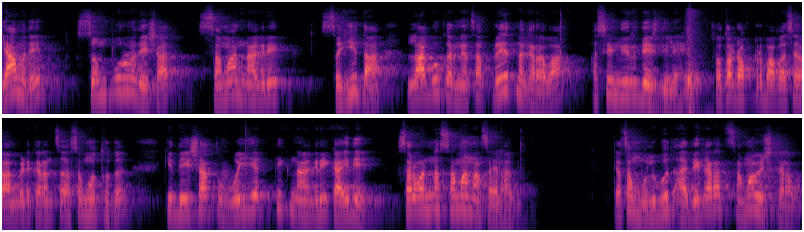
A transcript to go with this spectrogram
यामध्ये संपूर्ण देशात समान नागरिक संहिता लागू करण्याचा प्रयत्न करावा असे निर्देश दिले आहेत. स्वतः डॉक्टर बाबासाहेब आंबेडकरांचं असं मत होतं की देशात वैयक्तिक नागरी कायदे सर्वांना समान असायला हवे. त्याचा मूलभूत अधिकारात समावेश करावा.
